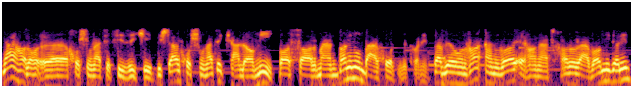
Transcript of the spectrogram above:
نه حالا خشونت فیزیکی بیشتر خشونت کلامی با سالمندانمون برخورد می‌کنیم و به اونها انواع اهانت ها رو روا میداریم.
